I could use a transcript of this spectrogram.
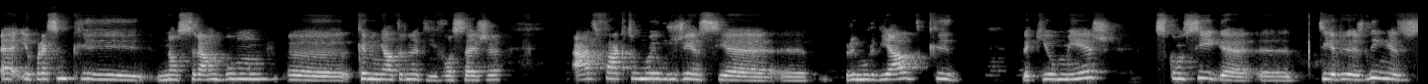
Eh, eu parece-me que não será um bom caminho alternativo, ou seja, há de facto uma urgência primordial de que daqui a um mês se consiga uh, ter as linhas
